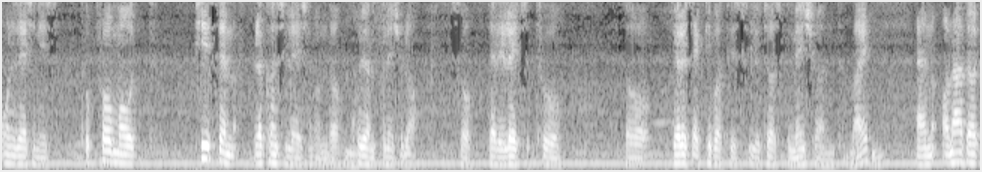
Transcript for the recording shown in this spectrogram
organization is to promote peace and reconciliation on the Korean Peninsula. So, that relates to the various activities you just mentioned, right? And another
